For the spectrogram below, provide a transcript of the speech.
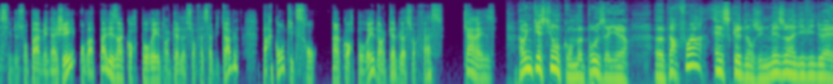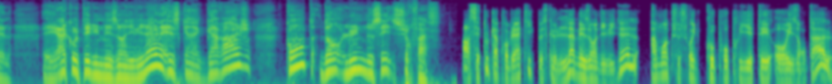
s'ils ne sont pas aménagés, on ne va pas les incorporer dans le cas de la surface habitable. Par contre, ils seront incorporés dans le cas de la surface alors une question qu'on me pose d'ailleurs euh, parfois, est-ce que dans une maison individuelle et à côté d'une maison individuelle, est-ce qu'un garage compte dans l'une de ces surfaces? Alors c'est toute la problématique parce que la maison individuelle, à moins que ce soit une copropriété horizontale,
